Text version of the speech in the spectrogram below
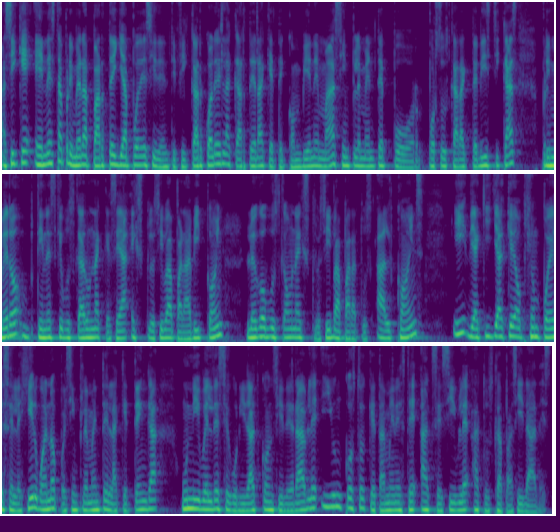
Así que en esta primera parte ya puedes identificar cuál es la cartera que te conviene más simplemente por, por sus características. Primero tienes que buscar una que sea exclusiva para Bitcoin, luego busca una exclusiva para tus altcoins y de aquí ya qué opción puedes elegir, bueno, pues simplemente la que tenga un nivel de seguridad considerable y un costo que también esté accesible a tus capacidades.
